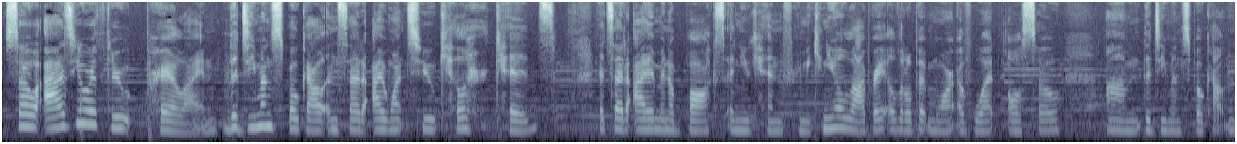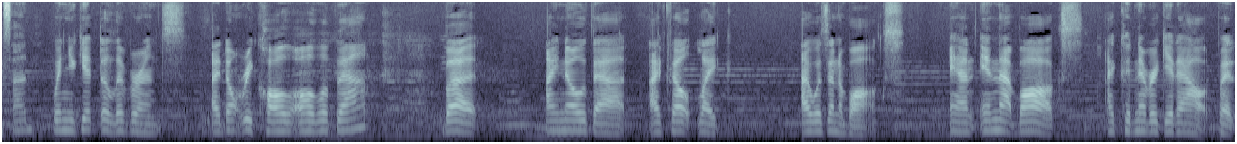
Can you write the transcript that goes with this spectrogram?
So, as you were through prayer line, the demon spoke out and said, I want to kill her kids. It said, I am in a box and you can free me. Can you elaborate a little bit more of what also um, the demon spoke out and said? When you get deliverance, I don't recall all of that, but I know that I felt like I was in a box. And in that box, I could never get out. But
